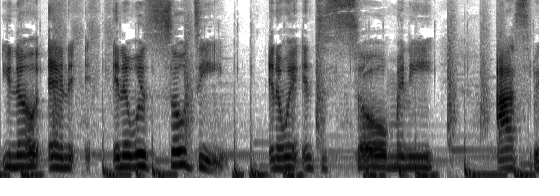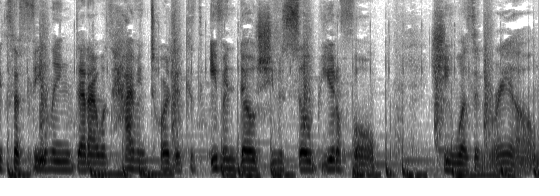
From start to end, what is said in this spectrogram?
You know, and and it was so deep. And it went into so many aspects of feeling that I was having towards it. Because even though she was so beautiful, she wasn't real.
